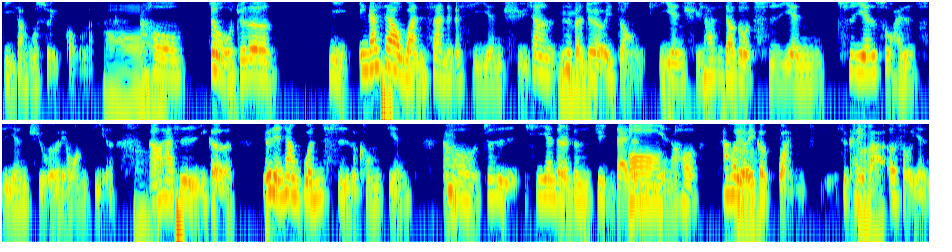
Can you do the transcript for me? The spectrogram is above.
地上或水沟了。哦。然后，就我觉得。你应该是要完善那个吸烟区，像日本就有一种吸烟区，它是叫做吃烟吃烟所还是吃烟区，我有点忘记了。然后它是一个有点像温室的空间，然后就是吸烟的人就是聚集在那里面，然后它会有一个管子是可以把二手烟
